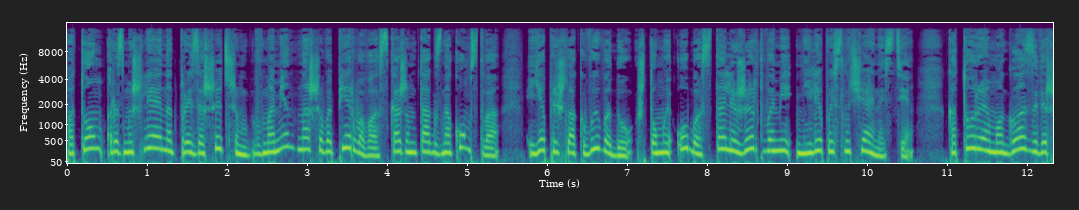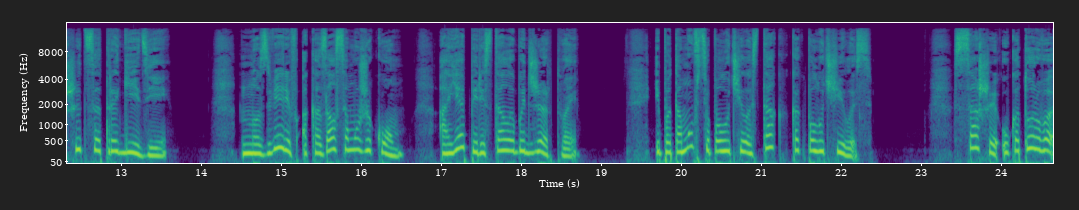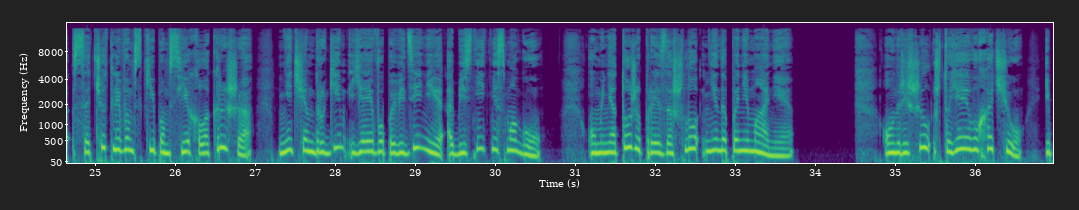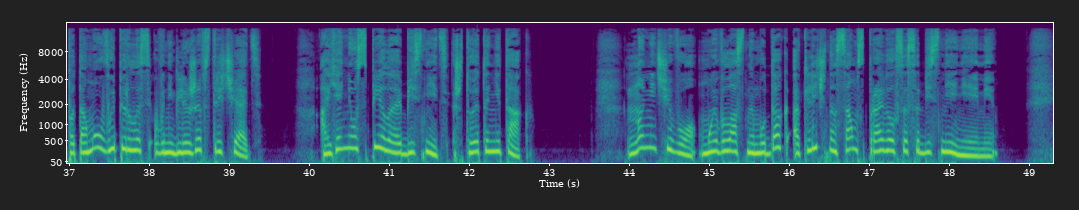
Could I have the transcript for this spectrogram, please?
Потом, размышляя над произошедшим в момент нашего первого, скажем так, знакомства, я пришла к выводу, что мы оба стали жертвами нелепой случайности, которая могла завершиться трагедией. Но Зверев оказался мужиком, а я перестала быть жертвой. И потому все получилось так, как получилось. С Сашей, у которого с отчетливым скипом съехала крыша, ничем другим я его поведение объяснить не смогу. У меня тоже произошло недопонимание. Он решил, что я его хочу, и потому выперлась в неглиже встречать. А я не успела объяснить, что это не так. Но ничего, мой властный мудак отлично сам справился с объяснениями.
